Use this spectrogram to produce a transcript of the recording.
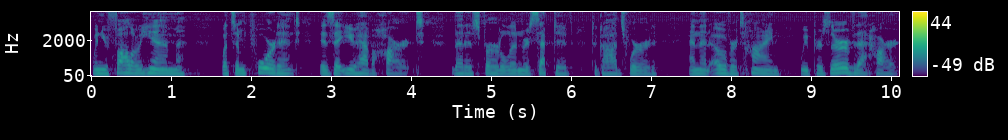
When you follow him, what's important is that you have a heart that is fertile and receptive to God's word, and that over time we preserve that heart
